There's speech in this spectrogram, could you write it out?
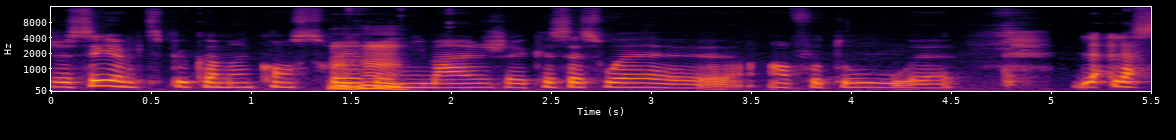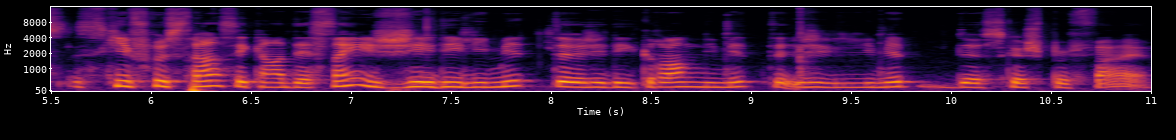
je sais un petit peu comment construire Mhm. une image, que ce soit euh, en photo euh, la- la- ce qui est frustrant, c'est qu'en dessin, j'ai des limites, j'ai des grandes limites, j'ai des limites de ce que je peux faire.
